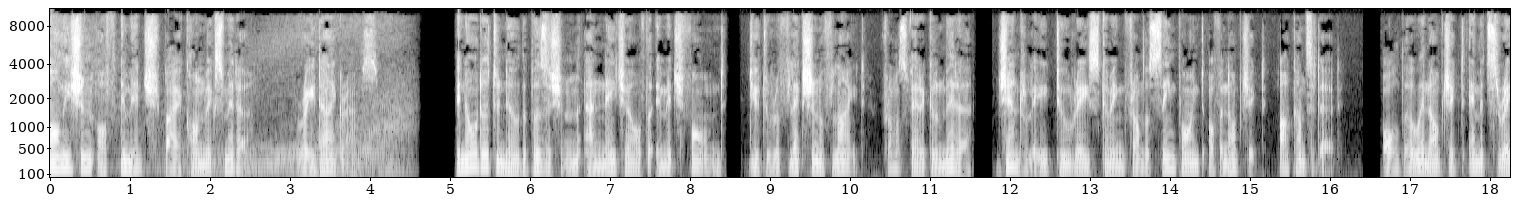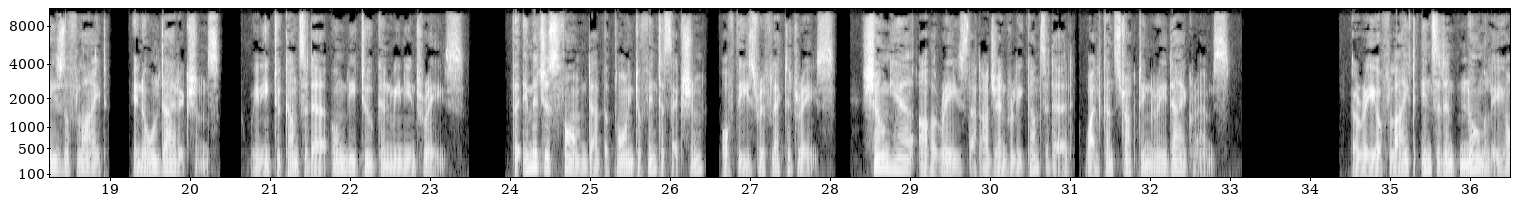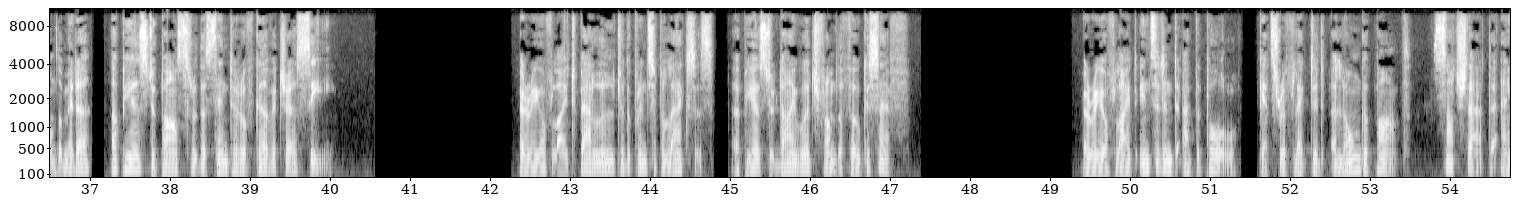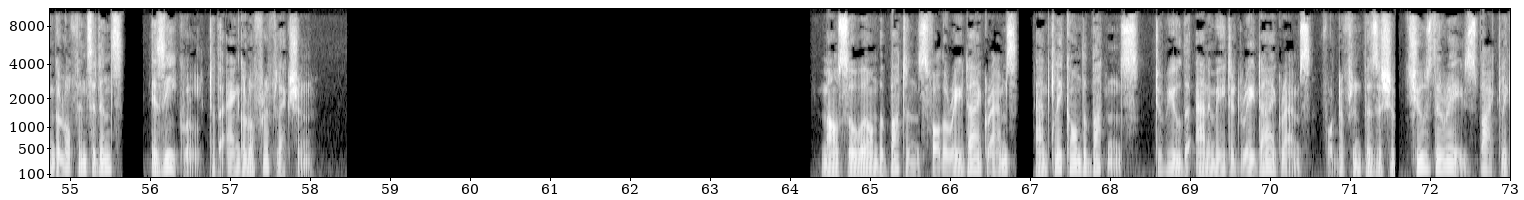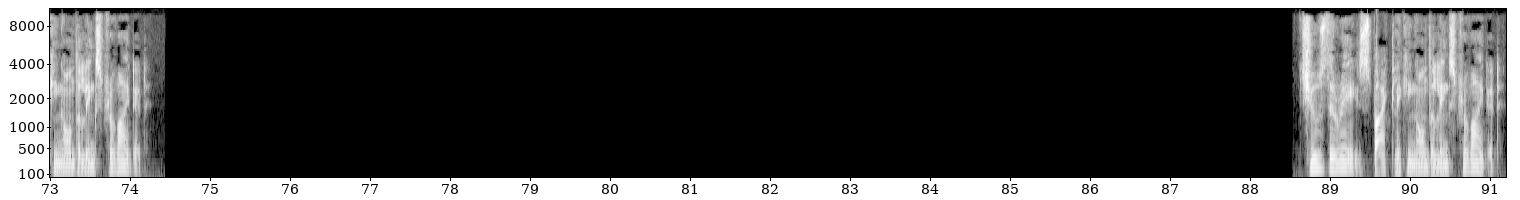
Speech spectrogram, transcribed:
Formation of image by a convex mirror. Ray diagrams. In order to know the position and nature of the image formed due to reflection of light from a spherical mirror, generally two rays coming from the same point of an object are considered. Although an object emits rays of light in all directions, we need to consider only two convenient rays. The image is formed at the point of intersection of these reflected rays. Shown here are the rays that are generally considered while constructing ray diagrams. A ray of light incident normally on the mirror appears to pass through the center of curvature C. A ray of light parallel to the principal axis appears to diverge from the focus F. A ray of light incident at the pole gets reflected along a path such that the angle of incidence is equal to the angle of reflection. Mouse over on the buttons for the ray diagrams and click on the buttons to view the animated ray diagrams for different positions. Choose the rays by clicking on the links provided. Choose the rays by clicking on the links provided.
